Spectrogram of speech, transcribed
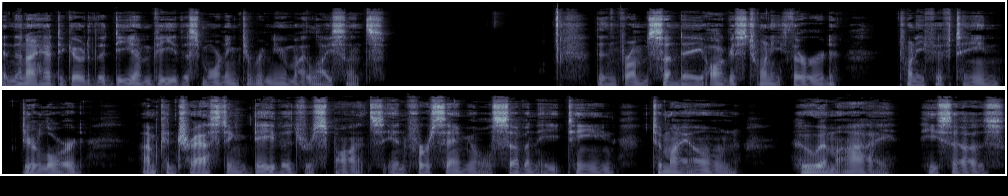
and then I had to go to the DMV this morning to renew my license. Then from Sunday, August 23rd, 2015, Dear Lord, I'm contrasting David's response in 1 Samuel 7:18 to my own. Who am I? he says.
